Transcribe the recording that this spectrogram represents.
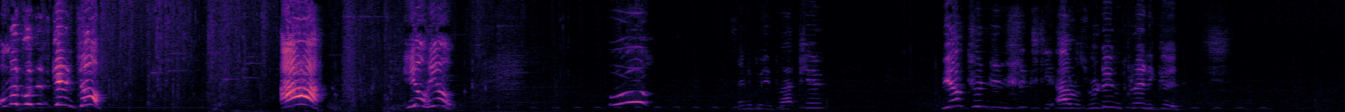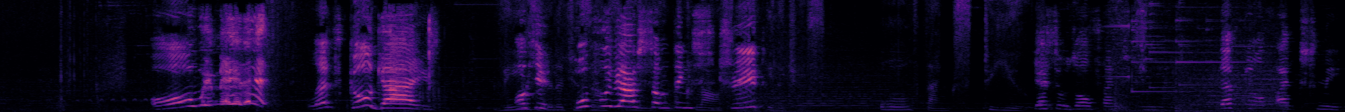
Oh my god, it's getting tough! Ah! Heal, heal! Is anybody back here? We have 260 arrows. We're doing pretty good. Guys. we made it! Let's go, guys! free some of the things to class of trade. pillagers. All thanks to you. Yes, it was all thanks to me. Definitely all thanks to me.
